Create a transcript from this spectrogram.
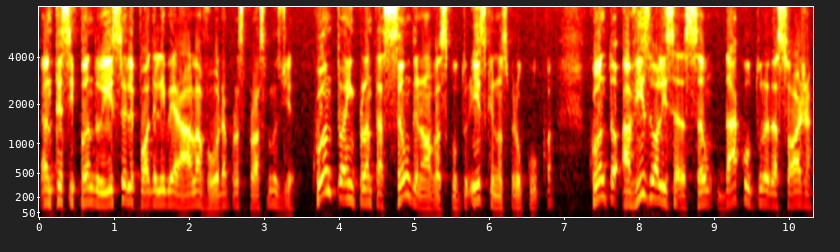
antecipando isso, ele pode liberar a lavoura para os próximos dias. Quanto à implantação de novas culturas, isso que nos preocupa. Quanto à visualização da cultura da soja,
